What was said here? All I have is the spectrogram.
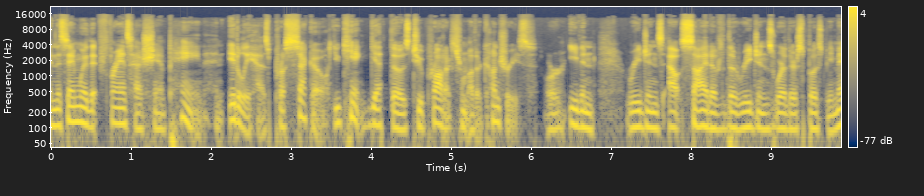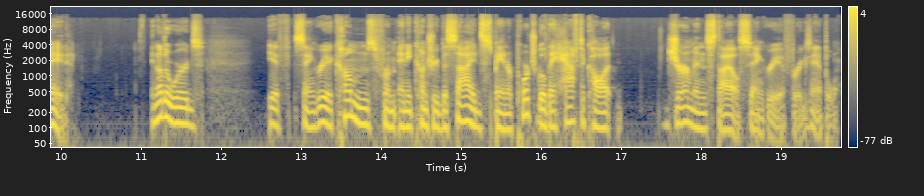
In the same way that France has champagne and Italy has Prosecco, you can't get those two products from other countries or even regions outside of the regions where they're supposed to be made. In other words, if sangria comes from any country besides Spain or Portugal, they have to call it German style sangria, for example,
